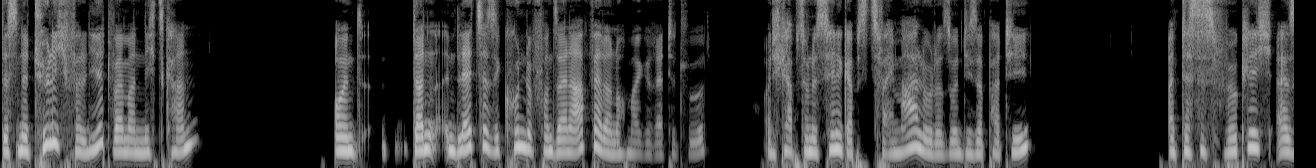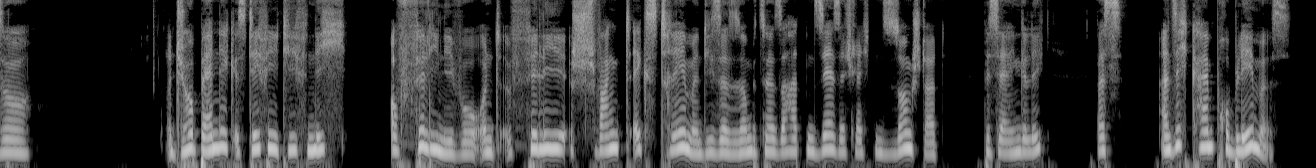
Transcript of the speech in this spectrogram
das natürlich verliert, weil man nichts kann. Und dann in letzter Sekunde von seiner Abwehr dann nochmal gerettet wird. Und ich glaube, so eine Szene gab es zweimal oder so in dieser Partie. Und das ist wirklich, also, Joe Bendick ist definitiv nicht auf Philly-Niveau und Philly schwankt extrem in dieser Saison, beziehungsweise hat einen sehr, sehr schlechten Saisonstart bisher hingelegt, was an sich kein Problem ist,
